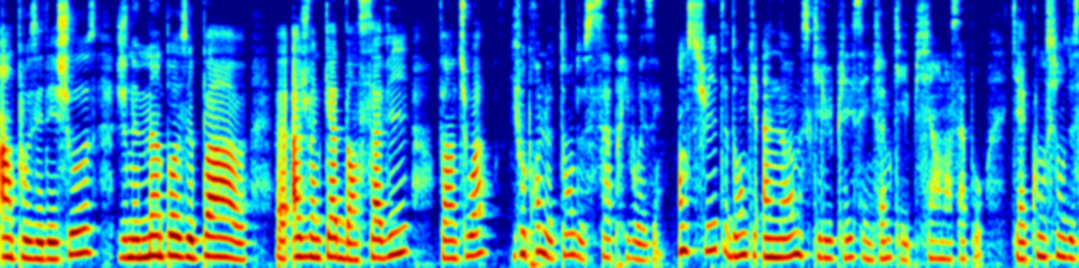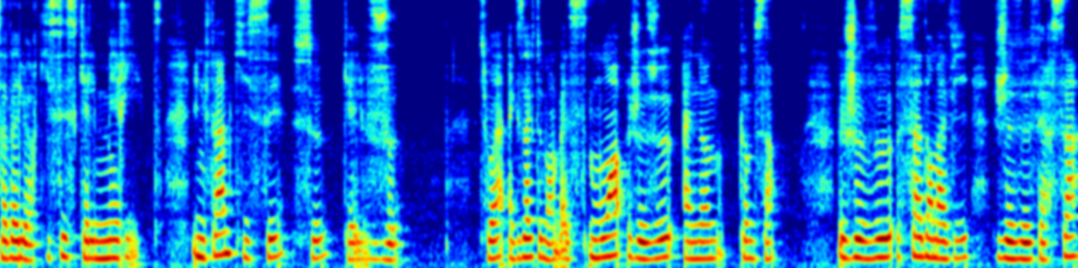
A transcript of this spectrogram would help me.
imposer des choses. Je ne m'impose pas H24 dans sa vie. Enfin, tu vois, il faut prendre le temps de s'apprivoiser. Ensuite, donc, un homme, ce qui lui plaît, c'est une femme qui est bien dans sa peau, qui a conscience de sa valeur, qui sait ce qu'elle mérite. Une femme qui sait ce qu'elle veut. Tu vois, exactement. Bah, moi, je veux un homme comme ça. Je veux ça dans ma vie. Je veux faire ça.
